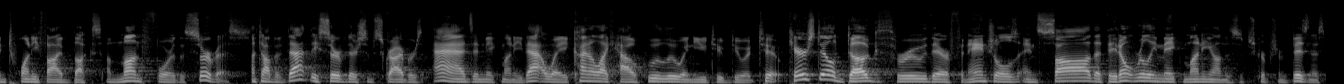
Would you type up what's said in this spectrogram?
and 25 bucks a month for the service. On top of that, they serve their subscribers ads and make money that way, kind of like how Hulu and YouTube do it too. Kerrisdale dug through their financials and saw that they don't really make money on the subscription business.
